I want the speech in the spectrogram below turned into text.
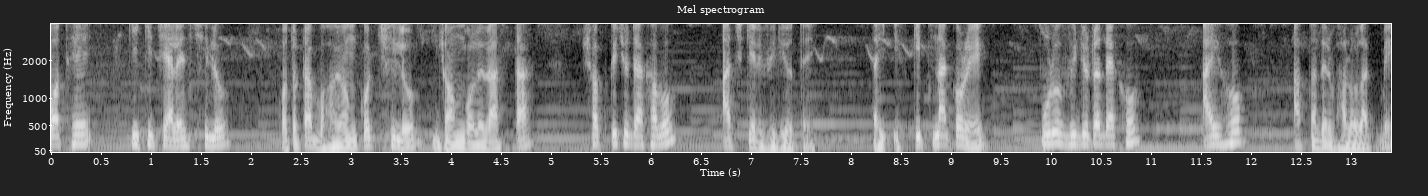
পথে কি কি চ্যালেঞ্জ ছিল, কতটা ভয়ঙ্কর ছিল জঙ্গলের রাস্তা সব কিছু দেখাবো আজকের ভিডিওতে। তাই স্কিপ না করে পুরো ভিডিওটা দেখো। আই হোপ আপনাদের ভালো লাগবে।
